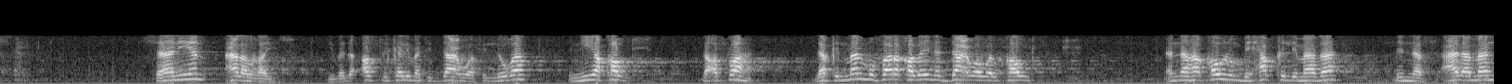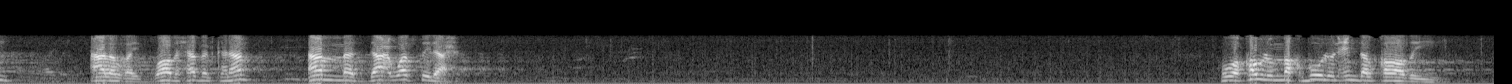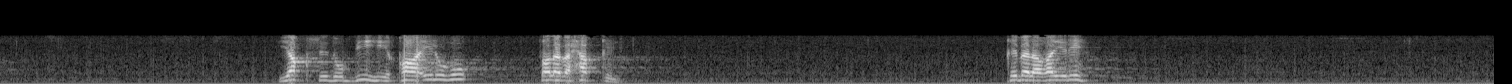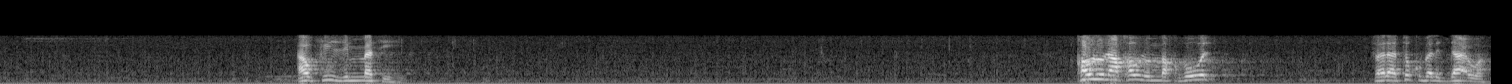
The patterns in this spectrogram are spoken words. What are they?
ثانيا على الغير يبقى ده أصل كلمة الدعوة في اللغة إن هي قول. ده أصلها. لكن ما المفارقة بين الدعوة والقول؟ أنها قول بحق لماذا؟ للنفس. على من؟ على الغير واضح هذا الكلام؟ أما الدعوة اصطلاحا هو قول مقبول عند القاضي. يقصد به قائله طلب حق قبل غيره أو في ذمته. قولنا قول مقبول فلا تقبل الدعوة.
